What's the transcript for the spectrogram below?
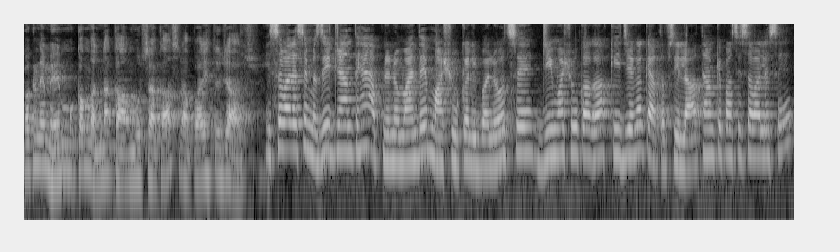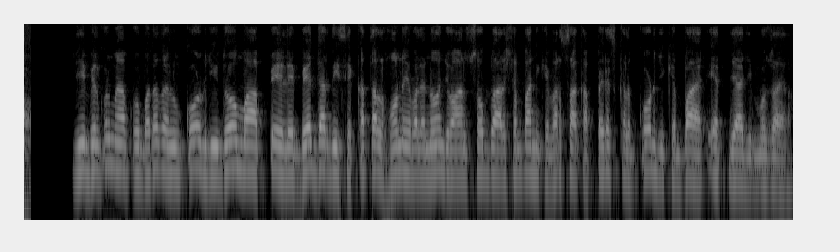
पकड़ने में मुकम्मल नाकाम, उर्सा का सरापा एहतजाज। इस हवाले से मजीद जानते हैं, अपने नुमाइंदे माशूक अली बलोच से। जी माशूक आगाह कीजिएगा, क्या तफसीलात हैं उनके पास इस हवाले से? जी, बिल्कुल मैं आपको बताता हूँ, कोर्ट जी दो माह पहले बेदर्दी से कत्ल होने वाले नौजवान सोबदार शंबानी के वर्षा का प्रेस क्लब कोर्ट जी के बाहर एहतजाजी मुजाहरा।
